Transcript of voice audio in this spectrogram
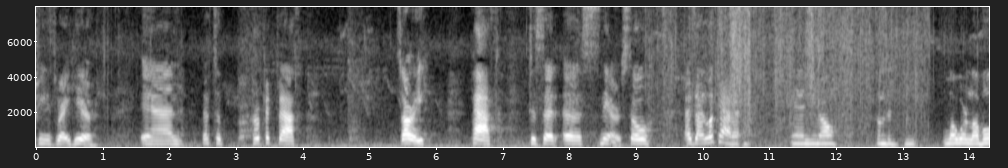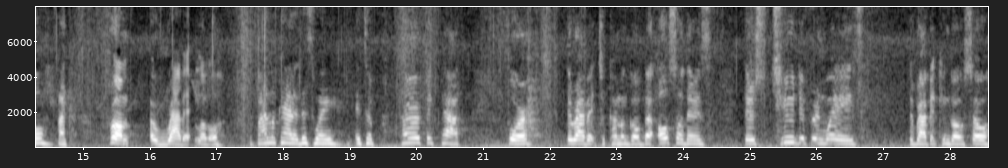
trees right here. And that's a perfect path, sorry, path to set a snare. So as I look at it, and you know, from the lower level, like from a rabbit level. If I look at it this way, it's a perfect path for the rabbit to come and go. But also there's there's two different ways the rabbit can go. So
